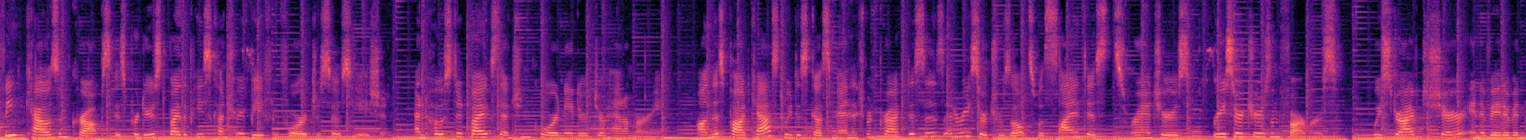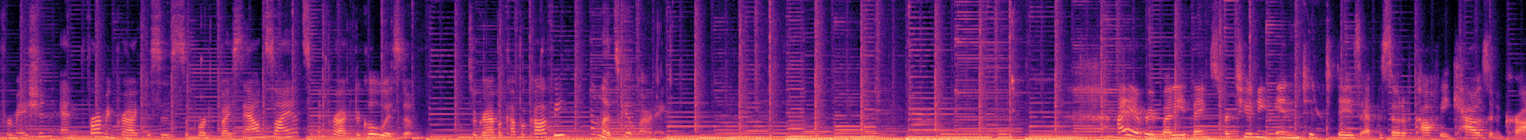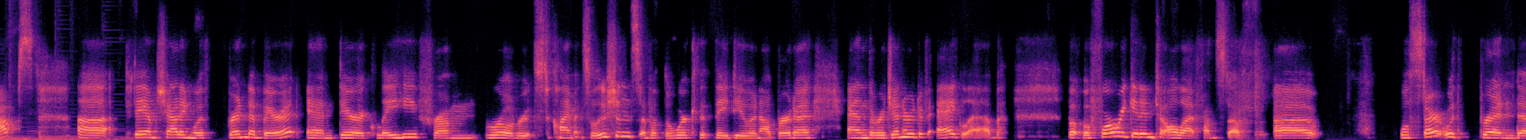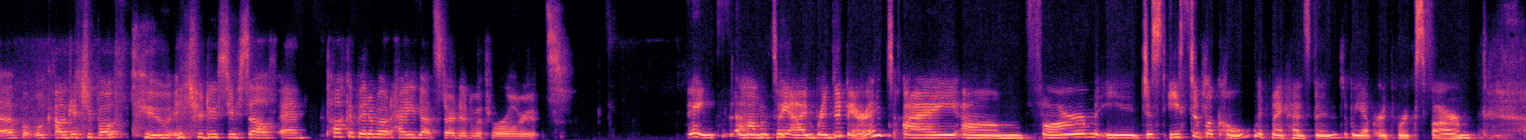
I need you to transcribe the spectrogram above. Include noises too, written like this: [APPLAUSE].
Coffee, Cows, and Crops is produced by the Peace Country Beef and Forage Association and hosted by Extension Coordinator Johanna Murray. On this podcast, we discuss management practices and research results with scientists, ranchers, researchers, and farmers. We strive to share innovative information and farming practices supported by sound science and practical wisdom. So grab a cup of coffee and let's get learning. Everybody. Thanks for tuning in to today's episode of Coffee, Cows, and Crops. Uh, today I'm chatting with Brenda Barrett and Derek Leahy from Rural Roots to Climate Solutions about the work that they do in Alberta and the Regenerative Ag Lab. But before we get into all that fun stuff, uh, we'll start with Brenda, but we'll, I'll get you both to [LAUGHS] introduce yourself and talk a bit about how you got started with Rural Roots. Thanks. Um, so yeah, I'm Brenda Barrett. I um, farm in, just east of Lacombe with my husband. We have Earthworks Farm,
